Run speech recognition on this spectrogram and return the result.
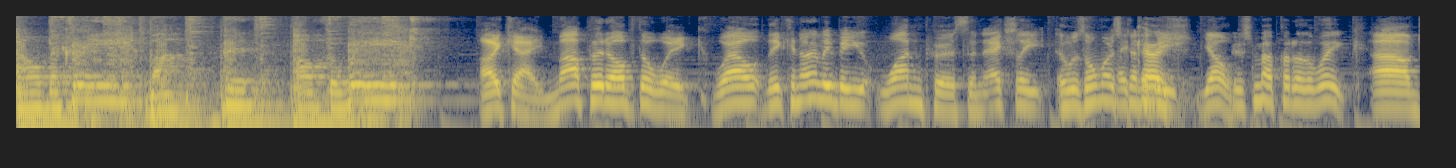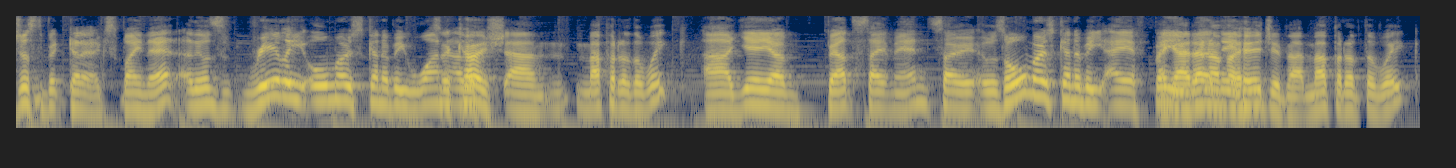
Outback 3, Muppet of the Week. Okay, Muppet of the Week. Well, there can only be one person. Actually, it was almost hey, going to be. Yo. Who's Muppet of the Week? Uh, I'm just a bit going to explain that. There was really almost going to be one. So, other... Coach, um, Muppet of the Week? Uh, yeah, yeah, about to say it, man. So it was almost going to be AFB. Okay, I don't know then, if I heard you, but Muppet of the Week?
